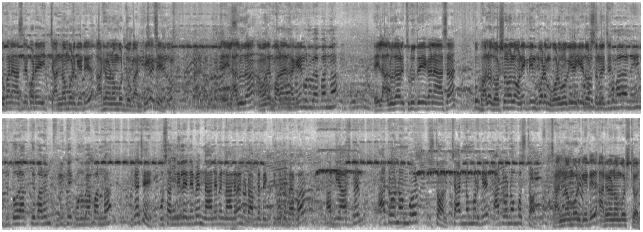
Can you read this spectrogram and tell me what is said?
দোকানে আসলে পরে এই চার নম্বর গেটে আঠেরো নম্বর দোকান ঠিক আছে? এই লালুদা আমাদের পাড়ায় থাকেন। কোনো ব্যাপার না। এই লালুদার থ্রুতে এখানে আসা। খুব ভালো দর্শন হলো অনেক দিন পরে গর্ব গিয়ে গিয়ে দর্শন হয়েছে। নেই জুতো রাখতে পারেন ফ্রিতে কোনো ব্যাপার না। ঠিক আছে? পোশাক নিলে নেবেন, না নেবেন না নেবেন, ওটা আপনার ব্যক্তিগত ব্যাপার। আপনি আসবেন, আঠেরো নম্বর স্টল, চার নম্বর গেট, আঠেরো নম্বর স্টল। চার নম্বর গেটে আঠেরো নম্বর স্টল।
